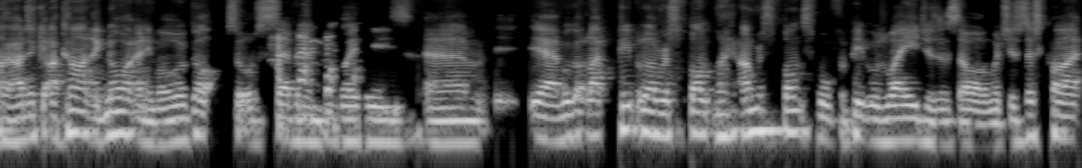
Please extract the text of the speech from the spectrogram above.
I just I can't ignore it anymore. We've got sort of seven employees. Um, yeah, we've got like people are respons- like I'm responsible for people's wages and so on, which is just quite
